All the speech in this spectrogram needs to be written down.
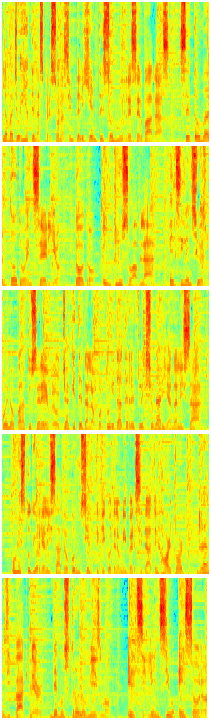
La mayoría de las personas inteligentes son muy reservadas. Se toman todo en serio, todo, incluso hablar. El silencio es bueno para tu cerebro ya que te da la oportunidad de reflexionar y analizar. Un estudio realizado por un científico de la Universidad de Harvard, Randy Wagner, demostró lo mismo. El silencio es oro.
